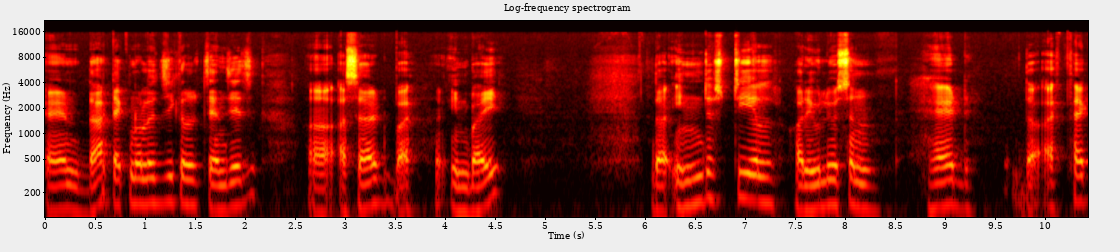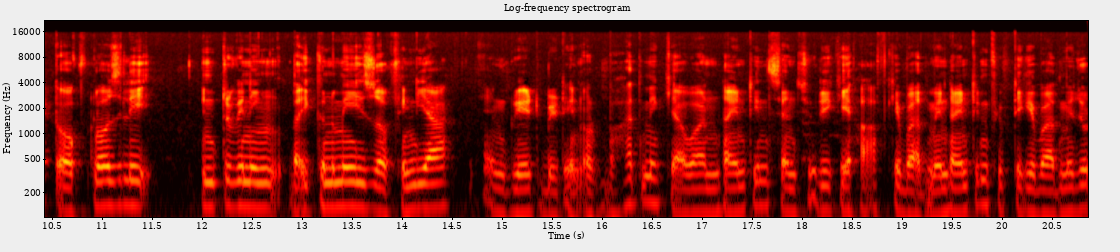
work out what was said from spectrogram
and the technological changes occurred by, in by the industrial revolution had the effect of closely intervening the economies of India and Great Britain और बाद में क्या हुआ? नाइनटीन सेंचुरी के हाफ़ के बाद में नाइनटीन फिफ्टी के बाद में जो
